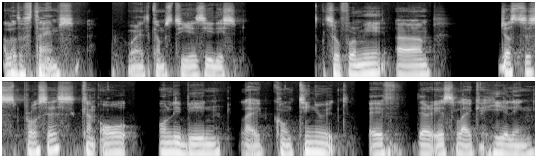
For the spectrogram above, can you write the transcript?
a lot of times when it comes to Yazidis. So for me, um, justice process can all only be like continued if there is like a healing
